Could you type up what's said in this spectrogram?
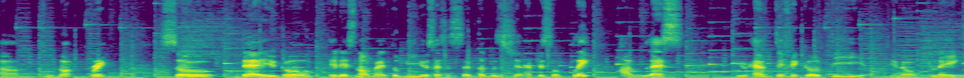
um, do not break. So there you go. It is not meant to be used as a center position episode plate unless you have difficulty, you know, playing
